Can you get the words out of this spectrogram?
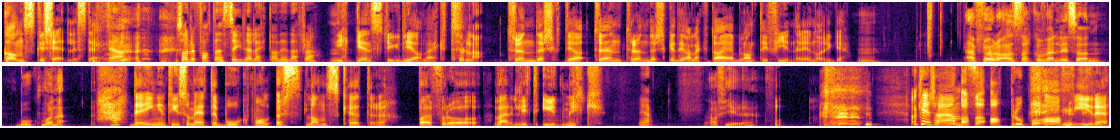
ganske kjedelig sted. Ja. Så har du fått den stygge dialekta di derfra. Ikke en stygg dialekt. Tulla. Trøndersk dia den trønderske dialekta er blant de finere i Norge. Jeg føler han snakker veldig sånn bokmål. jeg. Det er ingenting som heter bokmål. Østlandsk heter det. Bare for å være litt ydmyk. Ja. A4. OK, Shayan. Altså, Apropos A4,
